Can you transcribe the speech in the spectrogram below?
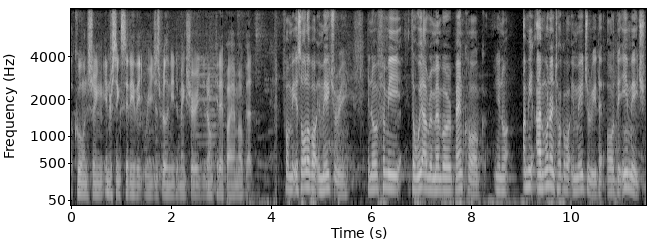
a cool, interesting, interesting city that where you just really need to make sure you don't get hit by a moped? For me, it's all about imagery. You know, for me, the way I remember Bangkok, you know, I mean, I'm when I talk about imagery that, or the image,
